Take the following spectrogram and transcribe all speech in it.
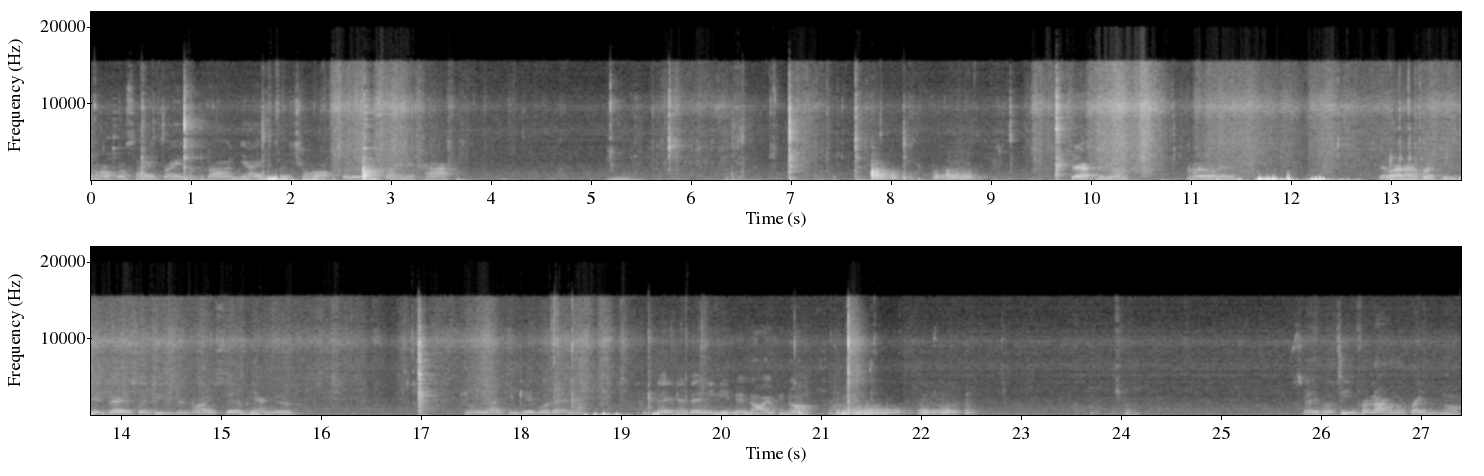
ชอบก็ใส่ไปน้ำตาลยายไม่ค่อยชอบก็เลยไม่ใส่นะคะ แซ่บพี่น้องอร่อยแต่ว่าถ้าคนกินเผ็ดได้ใส่พริกจักหน่อยแซ่บแห้งเนื้อะตัวยากกินเผ็ดบ่ได้เนาะได้กันได้นิดๆน้อยๆพี่น้องใส่ผักชีฝรั่งลงไปพี่น้อง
